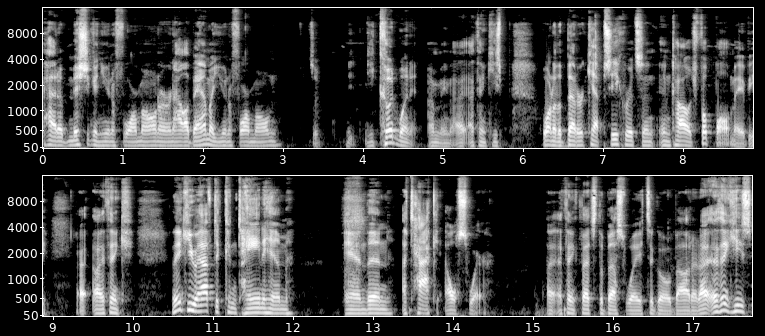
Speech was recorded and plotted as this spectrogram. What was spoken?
had a Michigan uniform on or an Alabama uniform on, so he, could win it. I mean, I, I think he's one of the better kept secrets in, in college football. Maybe I, I think I think you have to contain him and then attack elsewhere. I, think that's the best way to go about it. I, I think he's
